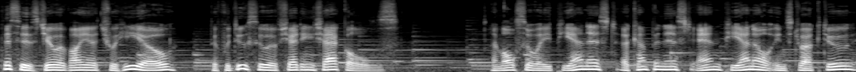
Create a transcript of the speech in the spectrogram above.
This is Jeremiah Trujillo, the producer of Shedding Shackles. I'm also a pianist, accompanist, and piano instructor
